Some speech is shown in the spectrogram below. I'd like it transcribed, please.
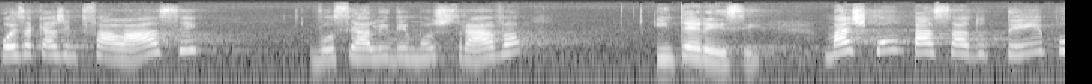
coisa que a gente falasse, você ali demonstrava interesse. Mas com o passar do tempo,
